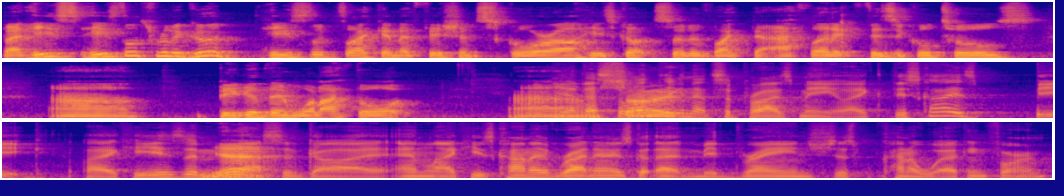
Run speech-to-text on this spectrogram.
but he's he's looked really good. He's looked like an efficient scorer. He's got sort of like the athletic, physical tools, uh, bigger than what I thought. Um, yeah, that's the one thing that surprised me. Like this guy is big. Like he is a yeah. massive guy, and like he's kind of right now he's got that mid range just kind of working for him,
